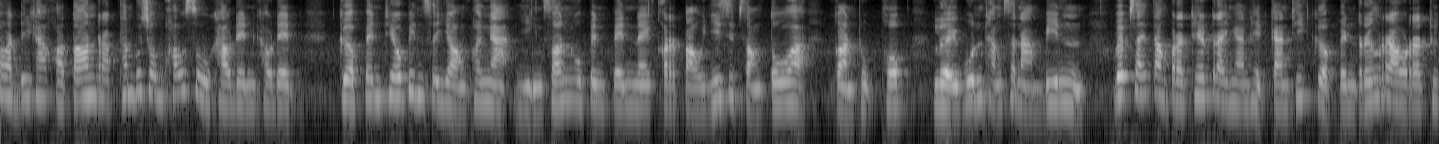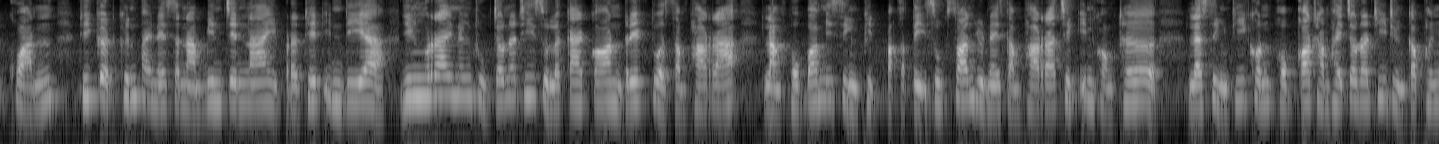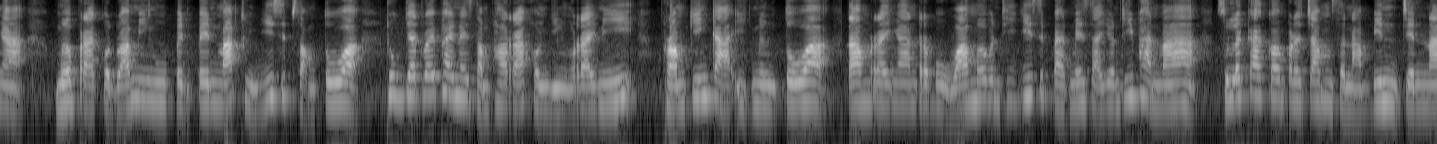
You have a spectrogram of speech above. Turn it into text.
สวัสดีค่ะ ขอต้อนรับท่านผู้ชมเข้าสู่ข่าวเด่นข่าวเด็ด เกือบเป็นเที่ยวบินสยองพงะ หญิงซ่อนงูเป็นๆในกระเป๋า 22 ตัว ก่อนถูกพบเหลือยวุ่นทั้งสนามบิน เว็บไซต์ต่างประเทศรายงานเหตุการณ์ที่เกือบเป็นเรื่องราวระทึกขวัญ ที่เกิดขึ้นภายในสนามบินเจนไนประเทศอินเดียหญิงรายหนึ่งถูกเจ้าหน้าที่ศุลกากรเรียกตรวจสัมภาระ หลังพบว่ามีสิ่งผิดปกติซุกซ่อนอยู่ในสัมภาระเช็คอินของเธอ และสิ่งที่ค้นพบก็ทำให้เจ้าหน้าที่ถึงกับพงะ เมื่อปรากฏว่ามีงูเป็นๆมากถึง 22 ตัว ถูกยัดไว้ภายในสัมภาระของหญิงรายนี้พร้อมกิ้งก่าอีกหนึ่งตัว ตามรายงานระบุว่าเมื่อวันที่ 28 เมษายนที่ผ่านมา ศุลกากรประจำสนามบินเจนไน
